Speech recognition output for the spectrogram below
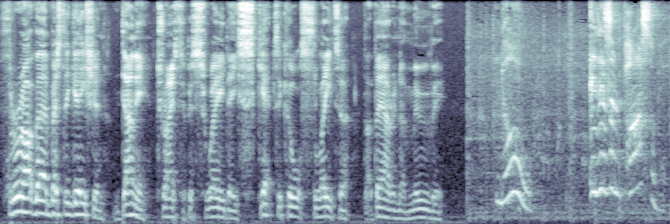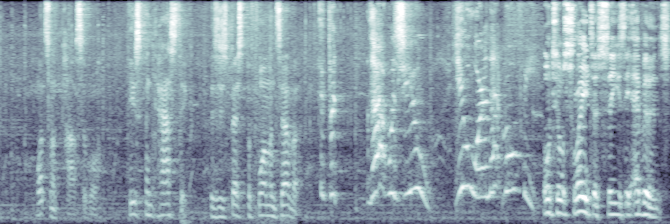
Throughout their investigation, Danny tries to persuade a skeptical Slater that they are in a movie. No, it isn't possible. What's not possible? He's fantastic. This is his best performance ever. But that was you. You were in that movie. Until Slater sees the evidence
